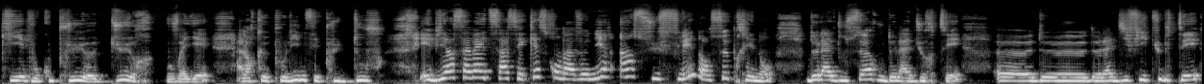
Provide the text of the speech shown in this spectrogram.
qui est beaucoup plus euh, dur, vous voyez, alors que Pauline c'est plus doux. Eh bien, ça va être ça, c'est qu'est-ce qu'on va venir insuffler dans ce prénom, de la douceur ou de la dureté, euh, de, la difficulté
